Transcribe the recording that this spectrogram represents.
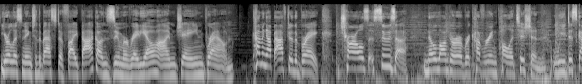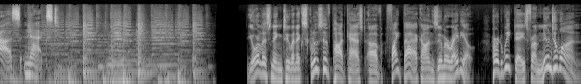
You're listening to the best of Fight Back on Zoomer Radio. I'm Jane Brown. Coming up after the break, Charles Sousa, no longer a recovering politician. We discuss next. You're listening to an exclusive podcast of Fight Back on Zoomer Radio. Heard weekdays from noon to one.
